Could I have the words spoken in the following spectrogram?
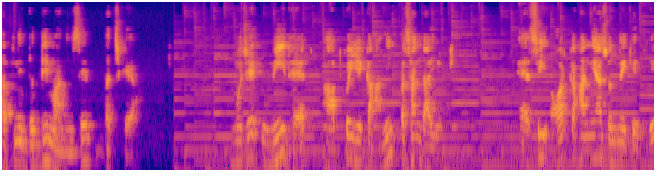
अपनी बुद्धिमानी से बच गया। मुझे उम्मीद है आपको ये कहानी पसंद आई होगी। ऐसी और कहानियाँ सुनने के लिए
